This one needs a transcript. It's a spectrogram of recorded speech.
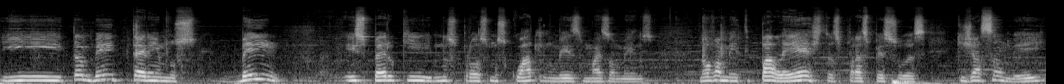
E também teremos bem, espero que nos próximos quatro meses mais ou menos, novamente palestras para as pessoas que já são MEI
